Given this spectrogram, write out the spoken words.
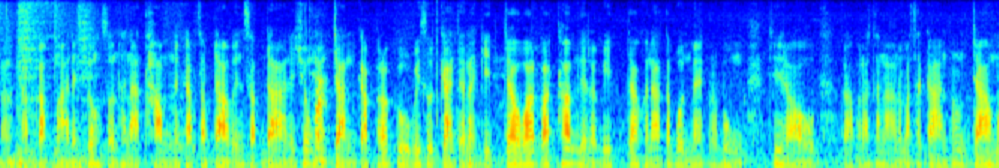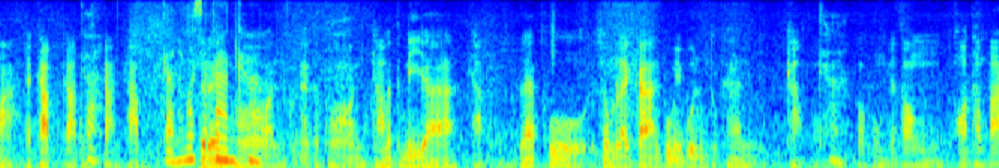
ครับกลับมาในช่วงสนทนาธรรมนะครับสัปดาห์เว้นสัปดาห์ในช่วงค่ะวันจันทร์กับพระครูวิสุทธิการจนกิจเจ้าวาดวัดถ้ำเนรมิตเจ้าคณะตำบลแม่กระบุง ที่เรากราบอารัตนานมัสการพระคุณเจ้ามานะครับกราบนมัสการครับการนมัสเจริการญพค่ะรคุณอัตพรคคุรัณบมัทนียาครับและผู้ชมรายการผู้มีบุญทุกท่านครับค่ะก็คงจะต้องขอทำปะ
